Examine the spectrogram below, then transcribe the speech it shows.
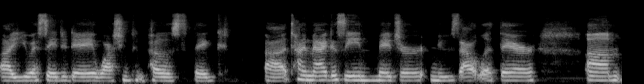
uh, USA Today, Washington Post, big uh, Time Magazine, major news outlet there. Um,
